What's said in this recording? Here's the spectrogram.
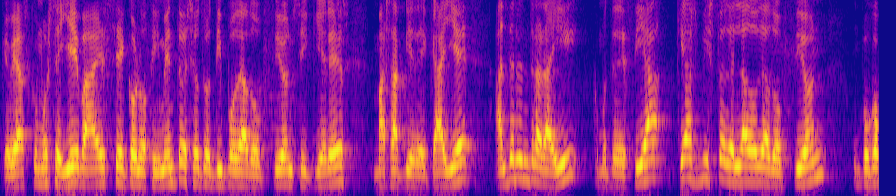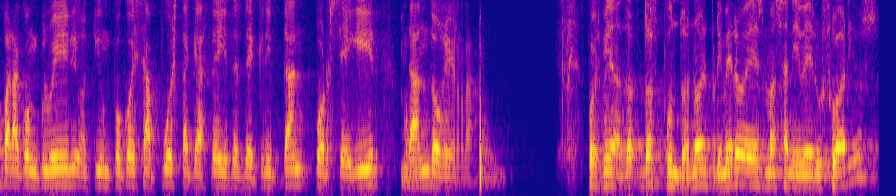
que veas cómo se lleva ese conocimiento, ese otro tipo de adopción, si quieres, más a pie de calle. Antes de entrar ahí, como te decía, ¿qué has visto del lado de adopción? Un poco para concluir aquí un poco esa apuesta que hacéis desde Cryptan por seguir dando guerra. Pues mira, do, dos puntos, ¿no? El primero es más a nivel usuarios.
